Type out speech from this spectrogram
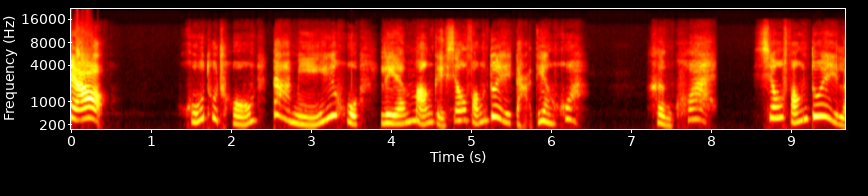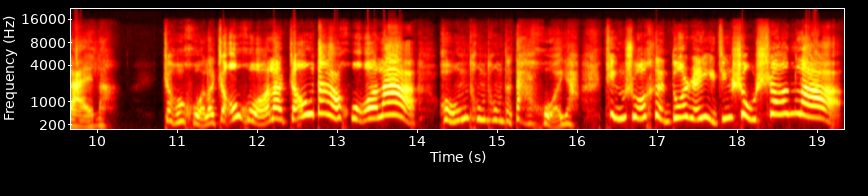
了！”糊涂虫大迷糊，连忙给消防队打电话。很快，消防队来了，着火了，着火了，着大火了！红彤彤的大火呀！听说很多人已经受伤了。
